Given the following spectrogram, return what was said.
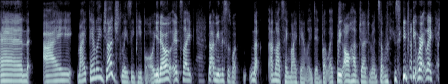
And I, my family judged lazy people. You know, it's like, Yeah. no, I mean, this is what no, I'm not saying my family did, but like we all have judgments of lazy people, right? Like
